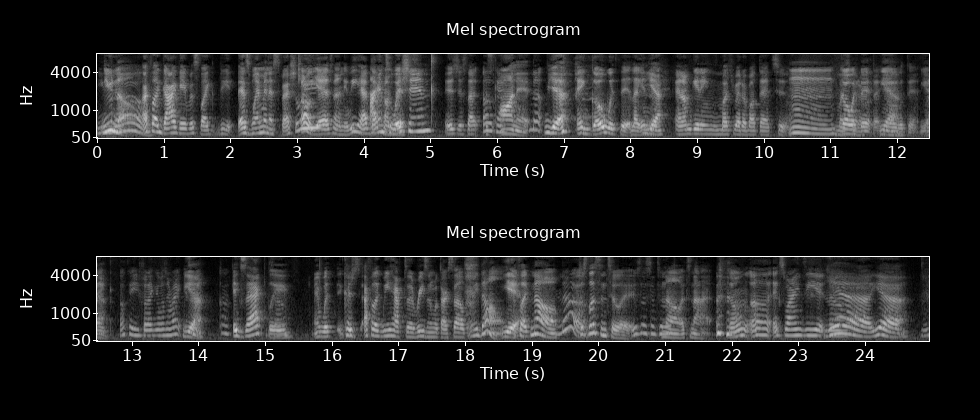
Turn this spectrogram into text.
You You, know. know. I feel like God gave us like the as women especially. Oh yes, honey, we have Our compass. intuition It's just like okay, on it. No. Yeah. and go with it. Like and, Yeah. and I'm getting much better about that too. Mm, Much go with it. that. Yeah. go with it. Yeah. Like okay, you feel like it wasn't right. It's Yeah. exactly. Go. And with because I feel like we have to reason with ourselves and we don't. Yeah. It's like no, No. just listen to it. Just listen to it. no, it's not. Don't uh X, Y, and Z it. No. Yeah, yeah. Yeah.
